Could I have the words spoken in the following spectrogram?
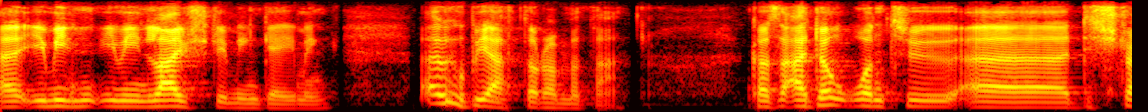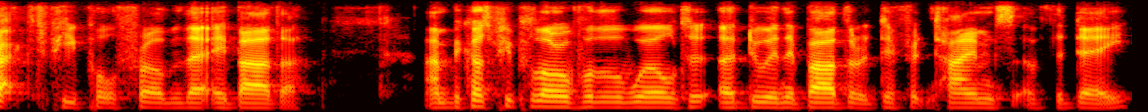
uh, you mean you mean live streaming gaming? It will be after Ramadan, because I don't want to uh, distract people from their ibadah, and because people all over the world are doing ibadah at different times of the day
